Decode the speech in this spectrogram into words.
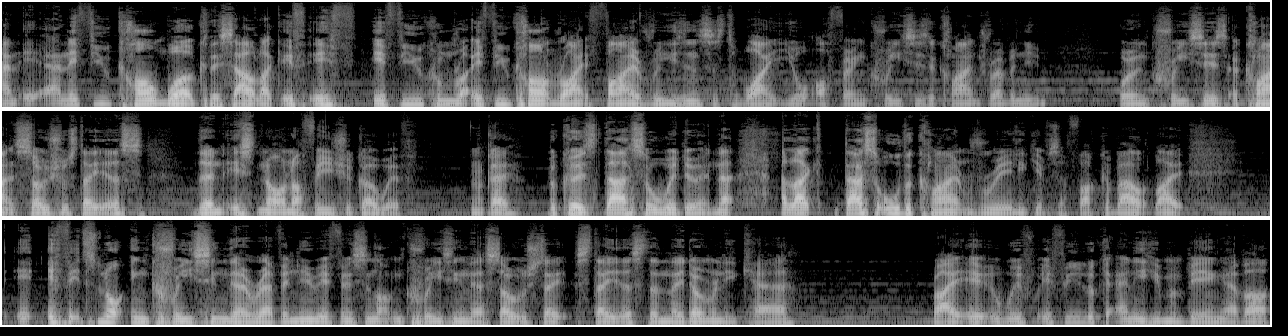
and and if you can't work this out like if if if you can if you can't write five reasons as to why your offer increases a client's revenue or increases a client's social status then it's not an offer you should go with Okay, because that's all we're doing. That like that's all the client really gives a fuck about. Like, if it's not increasing their revenue, if it's not increasing their social status, then they don't really care, right? If if you look at any human being ever,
